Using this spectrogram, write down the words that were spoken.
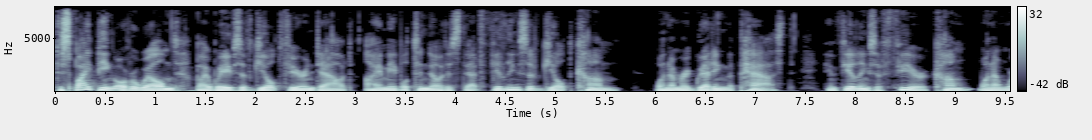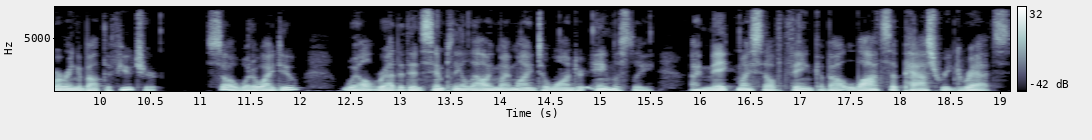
Despite being overwhelmed by waves of guilt, fear, and doubt, I am able to notice that feelings of guilt come when I'm regretting the past, and feelings of fear come when I'm worrying about the future. So, what do I do? Well, rather than simply allowing my mind to wander aimlessly, I make myself think about lots of past regrets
